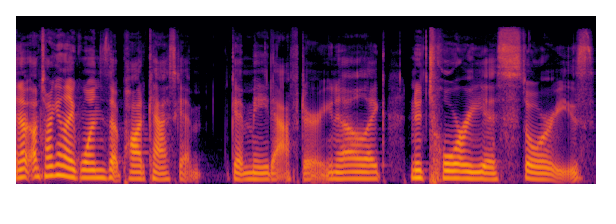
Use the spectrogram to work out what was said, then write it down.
and I'm talking like ones that podcasts get get made after. You know, like notorious stories.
